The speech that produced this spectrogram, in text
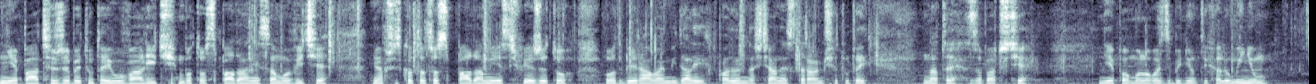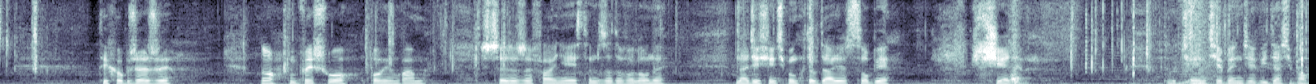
nie patrzy, żeby tutaj uwalić, bo to spada niesamowicie. Ja wszystko to, co spada mi jest świeże, to odbierałem i dalej kładłem na ścianę. Starałem się tutaj na te, zobaczcie, nie pomalować zbytnio tych aluminium, tych obrzeży. No, wyszło, powiem Wam szczerze, że fajnie. Jestem zadowolony. Na 10 punktów daję sobie 7. Tu cięcie będzie widać, bo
